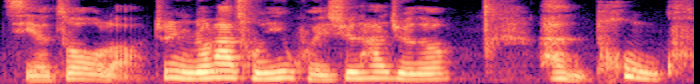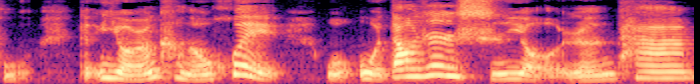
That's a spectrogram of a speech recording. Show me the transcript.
节奏了。就你让他重新回去，他觉得很痛苦。有人可能会，我我倒认识有人，他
